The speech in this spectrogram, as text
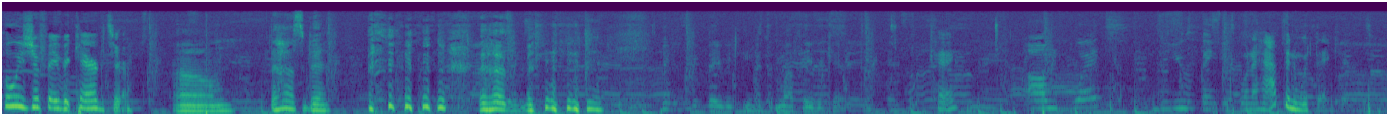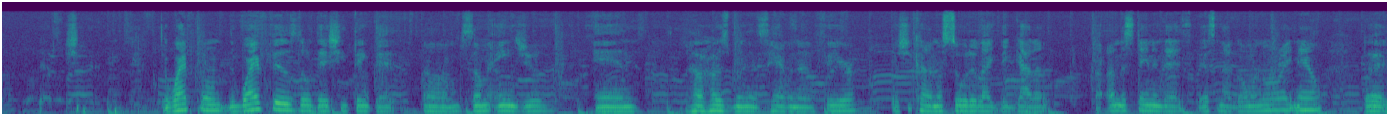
Who is your favorite character? Um, the husband. the husband. favorite. He was my favorite character. Okay. Um, what do you think is going to happen with that character? The wife going the wife feels though that she think that um, some angel and her husband is having an affair, but she kind of sort of like they got a, a understanding that that's not going on right now. But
